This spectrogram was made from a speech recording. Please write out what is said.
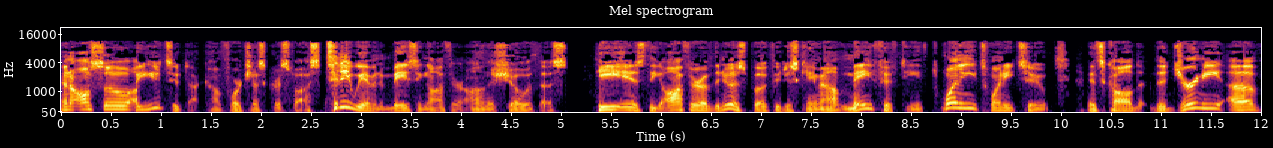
and also youtube.com for just Chris Voss. Today we have an amazing author on the show with us. He is the author of the newest book that just came out May 15th, 2022. It's called The Journey of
